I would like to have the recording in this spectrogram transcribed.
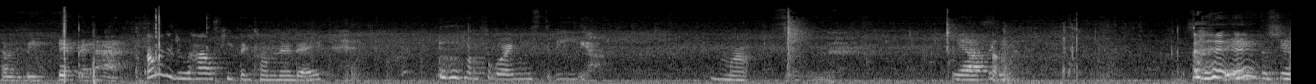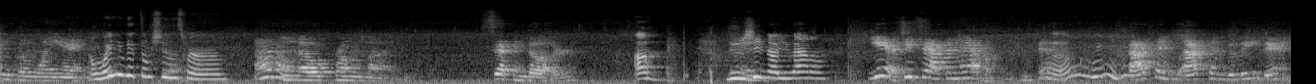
gonna be stepping high. I'm gonna do housekeeping coming today. Ooh, my floor needs to be mopped. Yeah, I oh. see. These the shoes I'm wearing. And where you get them shoes from? I don't know from my second daughter. Oh, did she know you got them? Yeah, she said I can have them. Oh. I can, I can believe that.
